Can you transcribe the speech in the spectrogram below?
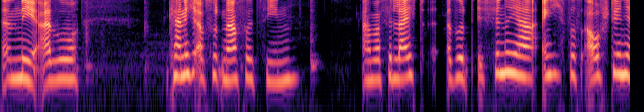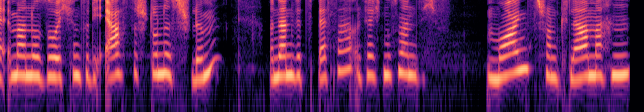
Ähm, nee, also kann ich absolut nachvollziehen. Aber vielleicht, also ich finde ja, eigentlich ist das Aufstehen ja immer nur so, ich finde so die erste Stunde ist schlimm und dann wird es besser und vielleicht muss man sich morgens schon klar machen,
